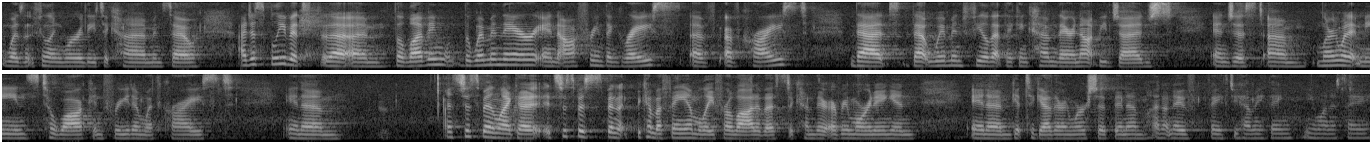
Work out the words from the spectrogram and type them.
wasn't feeling worthy to come. And so I just believe it's the, um, the loving the women there and offering the grace of, of Christ that, that women feel that they can come there and not be judged and just um, learn what it means to walk in freedom with Christ. And um, it's just been like a, it's just been become a family for a lot of us to come there every morning and, and um, get together and worship. And um, I don't know, if Faith, do you have anything you want to say?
